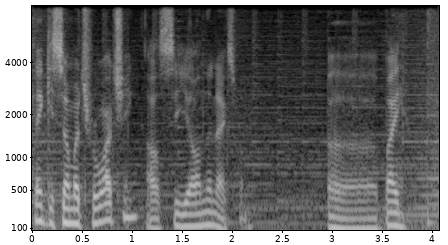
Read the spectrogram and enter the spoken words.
Thank you so much for watching. I'll see you all in the next one. Uh, bye.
